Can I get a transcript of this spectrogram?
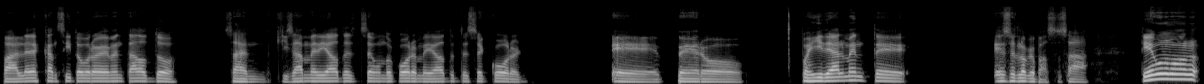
para darle descansito brevemente a los dos. O sea, quizás mediados del segundo quarter, mediados del tercer quarter. Eh, pero, pues idealmente, eso es lo que pasa. O sea, tiene uno,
